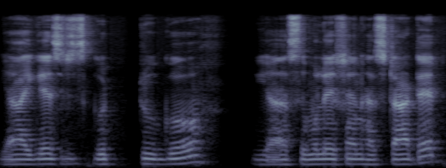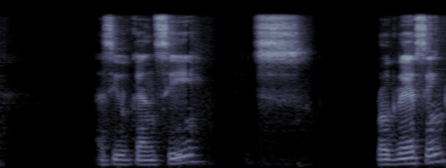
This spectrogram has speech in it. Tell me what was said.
Yeah I guess it's good to go yeah simulation has started. As you can see it's progressing.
